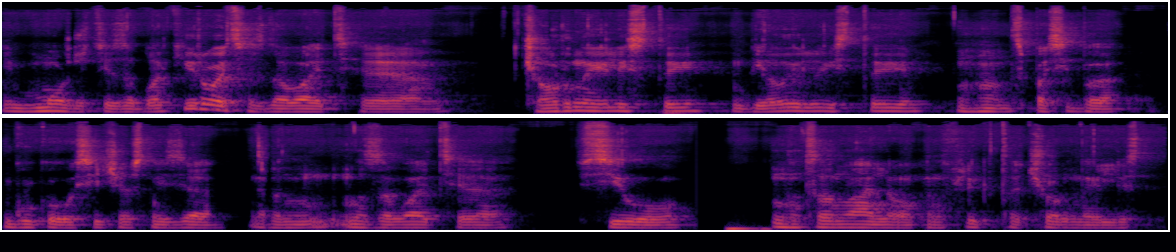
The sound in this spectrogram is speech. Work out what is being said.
и можете заблокировать, создавать черные листы, белые листы. Спасибо, Google сейчас нельзя называть э, в силу национального конфликта черные лист,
